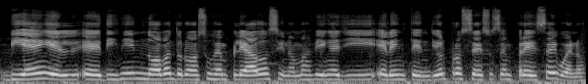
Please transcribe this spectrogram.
bien. El, eh, Disney no abandonó a sus empleados, sino más bien allí él entendió el proceso, esa empresa, y bueno,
